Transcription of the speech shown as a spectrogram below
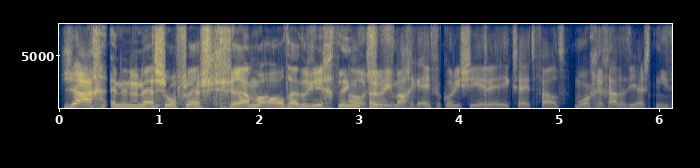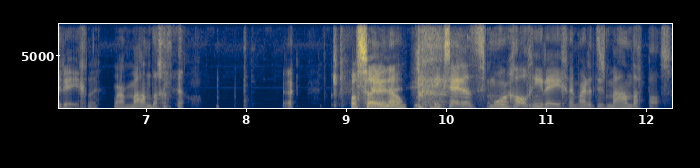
Ja, en in de National Flash gaan we altijd richting... Oh, sorry, mag ik even corrigeren? Ik zei het fout. Morgen gaat het juist niet regenen, maar maandag wel. Wat zei je nou? Ik zei dat het morgen al ging regenen, maar dat is maandag pas.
